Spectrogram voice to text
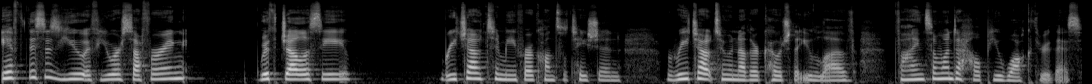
if this is you, if you are suffering with jealousy, reach out to me for a consultation. Reach out to another coach that you love. Find someone to help you walk through this.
